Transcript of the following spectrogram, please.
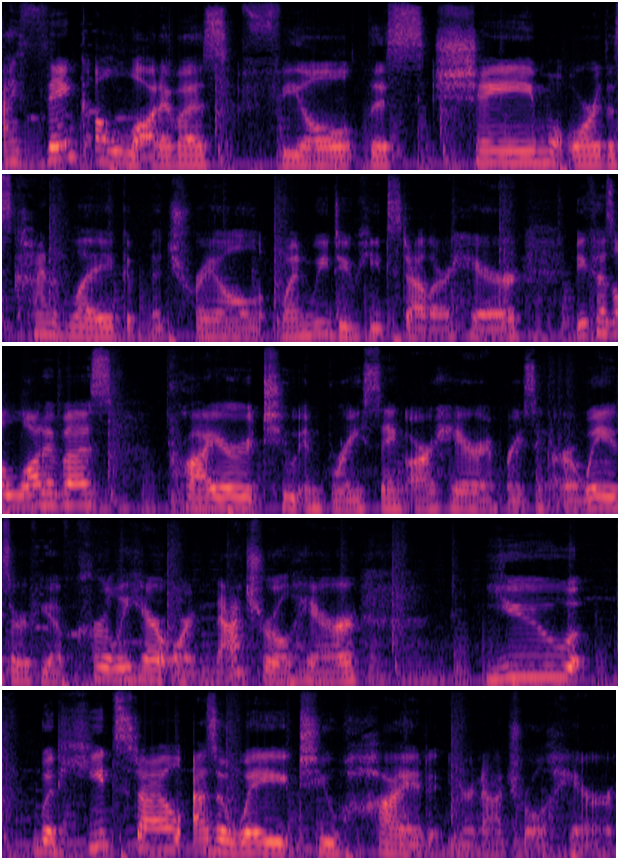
I think a lot of us feel this shame or this kind of like betrayal when we do heat style our hair because a lot of us prior to embracing our hair, embracing our waves, or if you have curly hair or natural hair, you would heat style as a way to hide your natural hair.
